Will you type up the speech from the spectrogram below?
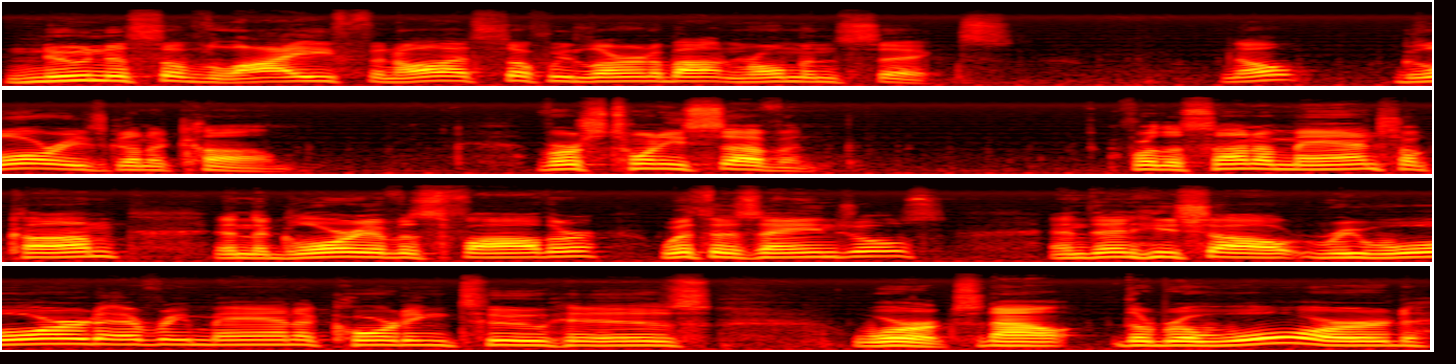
newness of life and all that stuff we learn about in Romans 6. No, glory is going to come. Verse 27 For the Son of Man shall come in the glory of his Father with his angels, and then he shall reward every man according to his works. Now, the reward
